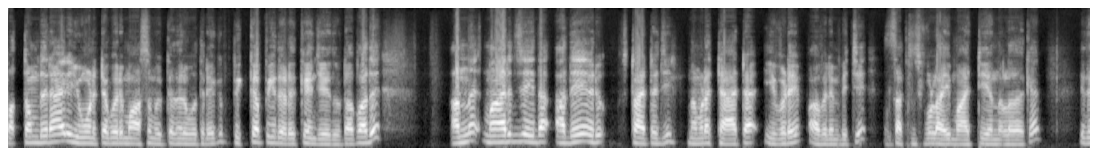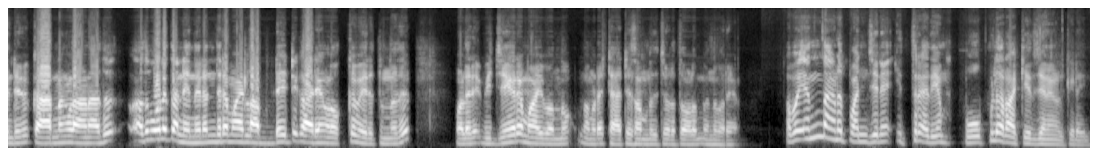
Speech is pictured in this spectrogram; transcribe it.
പത്തൊമ്പതിനായിരം യൂണിറ്റ് ഒക്കെ ഒരു മാസം വിൽക്കുന്ന രൂപത്തിലേക്ക് പിക്കപ്പ് ചെയ്ത് എടുക്കുകയും ചെയ്തു കേട്ടോ അപ്പൊ അത് അന്ന് മാരുതി ചെയ്ത അതേ ഒരു സ്ട്രാറ്റജി നമ്മുടെ ടാറ്റ ഇവിടെയും അവലംബിച്ച് സക്സസ്ഫുൾ ആയി മാറ്റി എന്നുള്ളതൊക്കെ ഇതിന്റെ ഒരു കാരണങ്ങളാണ്. അത് അതുപോലെ തന്നെ നിരന്തരമായിട്ടുള്ള അപ്ഡേറ്റ് കാര്യങ്ങളൊക്കെ വരുത്തുന്നത് വളരെ വിജയകരമായി വന്നു നമ്മുടെ ടാറ്റയെ സംബന്ധിച്ചിടത്തോളം എന്ന് പറയാം. അപ്പോൾ എന്താണ് പഞ്ചിനെ ഇത്രയധികം പോപ്പുലർ ആക്കിയത് ജനങ്ങൾക്കിടയിൽ?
